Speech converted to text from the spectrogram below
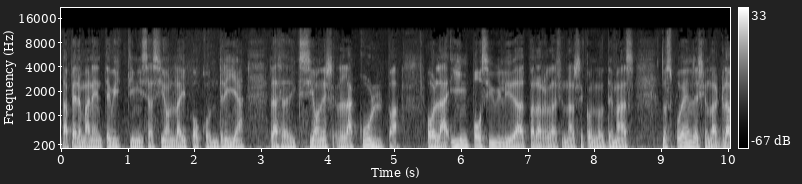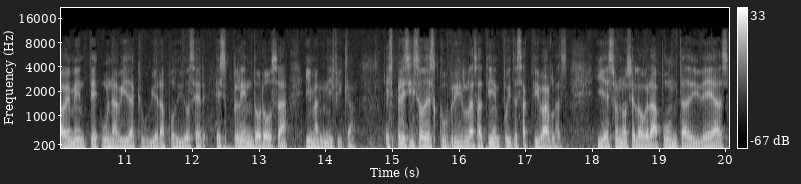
la permanente victimización, la hipocondría, las adicciones, la culpa o la imposibilidad para relacionarse con los demás nos pueden lesionar gravemente una vida que hubiera podido ser esplendorosa y magnífica. Es preciso descubrirlas a tiempo y desactivarlas, y eso no se logra a punta de ideas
